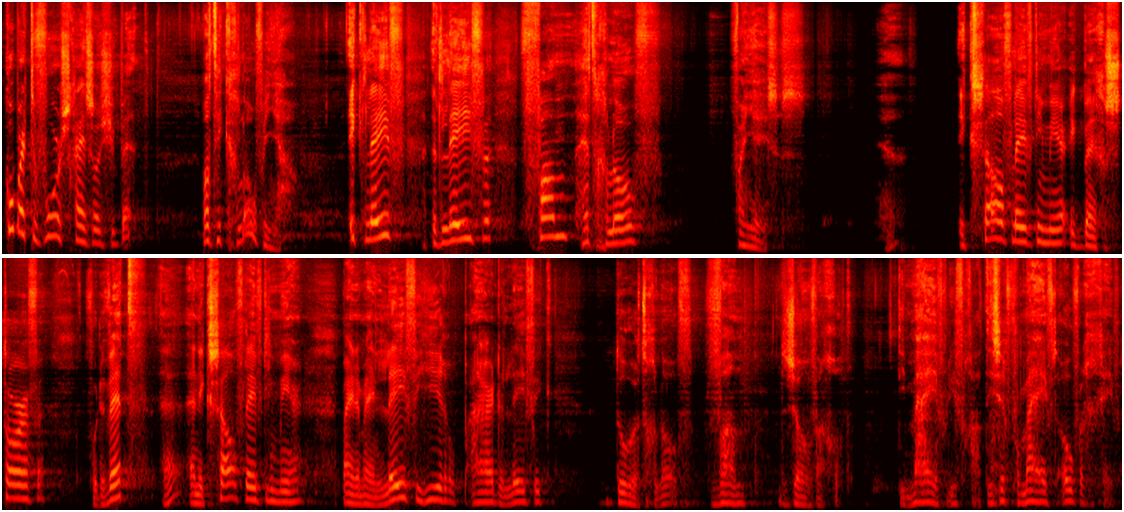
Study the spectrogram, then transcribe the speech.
Kom maar tevoorschijn zoals je bent, want ik geloof in jou. Ik leef het leven van het geloof van Jezus. Ja. Ik zelf leef niet meer, ik ben gestorven voor de wet hè, en ik zelf leef niet meer. Maar in mijn leven hier op aarde leef ik door het geloof van de Zoon van God. Die mij heeft liefgehad, die zich voor mij heeft overgegeven.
